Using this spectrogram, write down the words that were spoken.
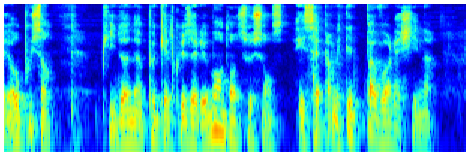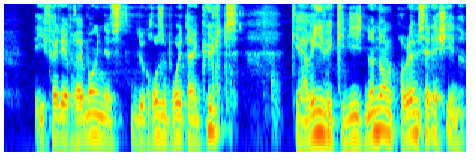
euh, repoussants. Puis il donne un peu quelques éléments dans ce sens. Et ça permettait de ne pas voir la Chine. il fallait vraiment une de grosse brute inculte qui arrive et qui disent non, non, le problème c'est la Chine.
